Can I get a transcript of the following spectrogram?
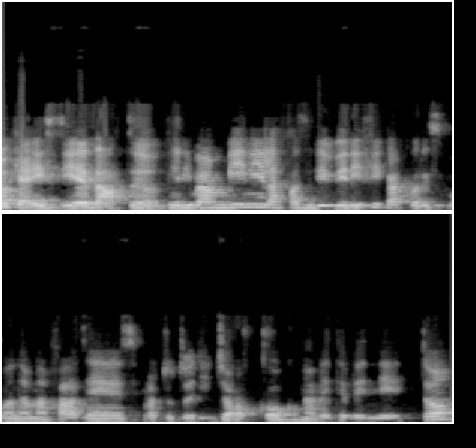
ok, sì, esatto. Per i bambini la fase di verifica corrisponde a una fase soprattutto di gioco, come avete ben detto,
